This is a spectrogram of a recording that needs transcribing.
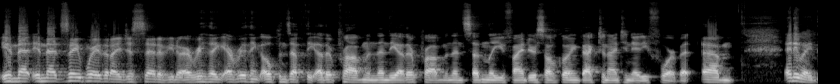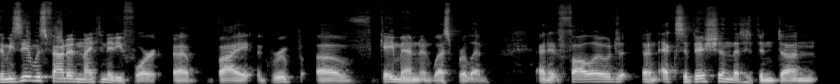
in that in that same way that I just said, of you know, everything everything opens up the other problem, and then the other problem, and then suddenly you find yourself going back to 1984. But um, anyway, the museum was founded in 1984 uh, by a group of gay men in West Berlin. And it followed an exhibition that had been done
